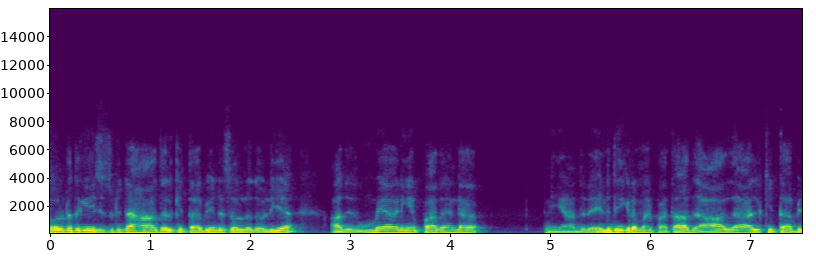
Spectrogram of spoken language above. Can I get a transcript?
சொல்கிறதுக்கு ஈஸி சொல்லி தான் ஹாதல் கிதாபின்னு சொல்கிறது ஒழிய அது உண்மையாக நீங்கள் பார்த்தேன்டா நீங்கள் அது எழுதிக்கிற மாதிரி பார்த்தா அது ஆதா அல் கிதாபி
